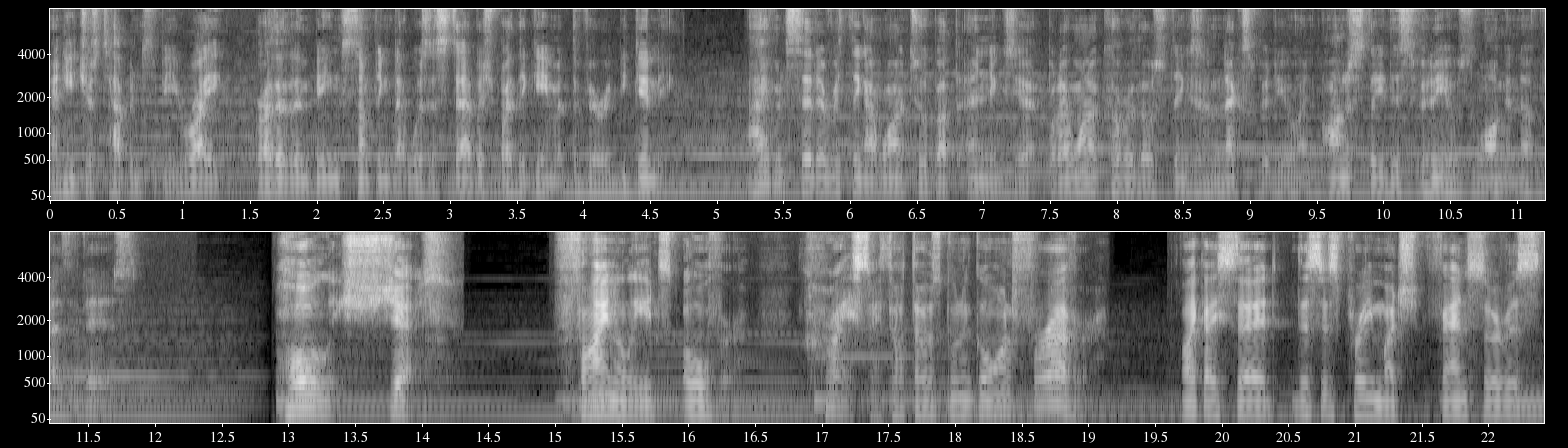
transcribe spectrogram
and he just happened to be right, rather than being something that was established by the game at the very beginning. I haven't said everything I want to about the endings yet, but I want to cover those things in the next video, and honestly this video is long enough as it is. Holy shit! Finally, it's over. Christ, I thought that was going to go on forever. Like I said, this is pretty much fan service,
